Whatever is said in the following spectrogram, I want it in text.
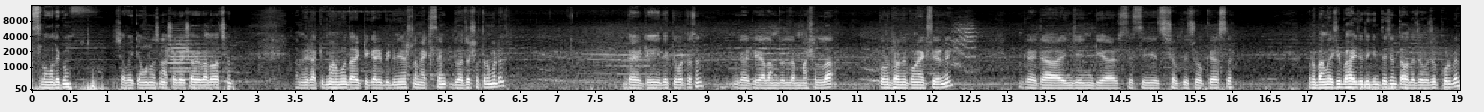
আসসালামু আলাইকুম। সবাই কেমন আছেন? আশা করি সবাই ভালো আছেন। আমি রাকিব মাহমুদ, আরেকটি গাড়ি ভিডিও নিয়ে আসলাম অ্যাক্সেন্ট দু হাজার সতেরো মডেল গাড়িটি দেখতে পারতেছেন? গাড়িটি আলহামদুলিল্লাহ মাসাল্লাহ কোনো ধরনের কোনো অ্যাক্সিডেন্ট নেই। গাড়িটা ইঞ্জিন গিয়ার সিসি সব কিছু ওকে আছে। কোনো বাংলাদেশি ভাই যদি কিনতে চান, তাহলে যোগাযোগ করবেন।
